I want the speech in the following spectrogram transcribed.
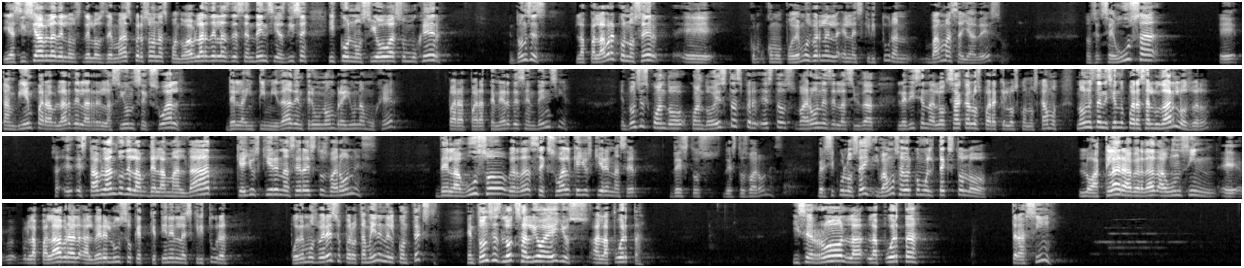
Y así se habla de los, de los demás personas. Cuando va a hablar de las descendencias, dice, y conoció a su mujer. Entonces, la palabra conocer, eh, como, podemos verla en la, escritura, va más allá de eso. Entonces, se usa eh, también para hablar de la relación sexual, de la intimidad entre un hombre y una mujer, para, para tener descendencia. Entonces, cuando, cuando estos varones de la ciudad le dicen a Lot, sácalos para que los conozcamos, no lo están diciendo para saludarlos, ¿verdad? E, está hablando de la, de la maldad que ellos quieren hacer a estos varones, del abuso, ¿verdad?, sexual que ellos quieren hacer de estos, de estos varones. Versículo 6, y vamos a ver cómo el texto lo, lo aclara, ¿verdad? Aún sin eh, la palabra, al ver el uso que, que tiene en la escritura, podemos ver eso, pero también en el contexto. Entonces Lot salió a ellos a la puerta y cerró la, la puerta tras sí.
